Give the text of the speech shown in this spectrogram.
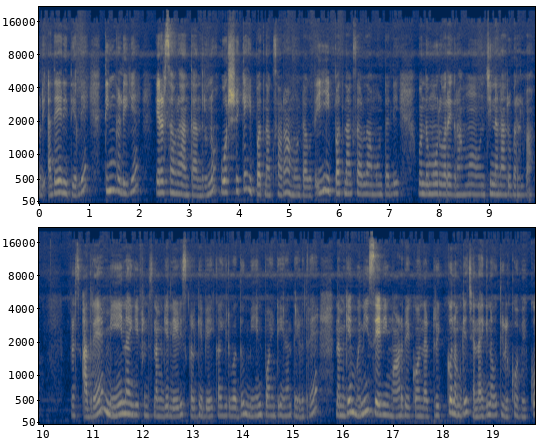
ನೋಡಿ, ಅದೇ ರೀತಿಯಲ್ಲಿ ತಿಂಗಳಿಗೆ ಎರಡು ಸಾವಿರ ಅಂತ ಅಂದ್ರೂ ವರ್ಷಕ್ಕೆ ಇಪ್ಪತ್ನಾಲ್ಕು ಸಾವಿರ ಅಮೌಂಟ್ ಆಗುತ್ತೆ. ಈ ಇಪ್ಪತ್ನಾಲ್ಕು ಸಾವಿರದ ಅಮೌಂಟಲ್ಲಿ ಒಂದು ಮೂರುವರೆ ಗ್ರಾಮು ಒಂದು ಚಿನ್ನನಾರು ಬರಲ್ವಾ? ಫ್ರೆಂಡ್ಸ್ ಆದರೆ ಮೇಯ್ನಾಗಿ ಫ್ರೆಂಡ್ಸ್ ನಮಗೆ ಲೇಡೀಸ್ಗಳಿಗೆ ಬೇಕಾಗಿರೋದು ಮೇನ್ ಪಾಯಿಂಟ್ ಏನಂತ ಹೇಳಿದ್ರೆ ನಮಗೆ ಮನಿ ಸೇವಿಂಗ್ ಮಾಡಬೇಕು ಅನ್ನೋ ಟ್ರಿಕ್ಕು ನಮಗೆ ಚೆನ್ನಾಗಿ ನಾವು ತಿಳ್ಕೋಬೇಕು.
